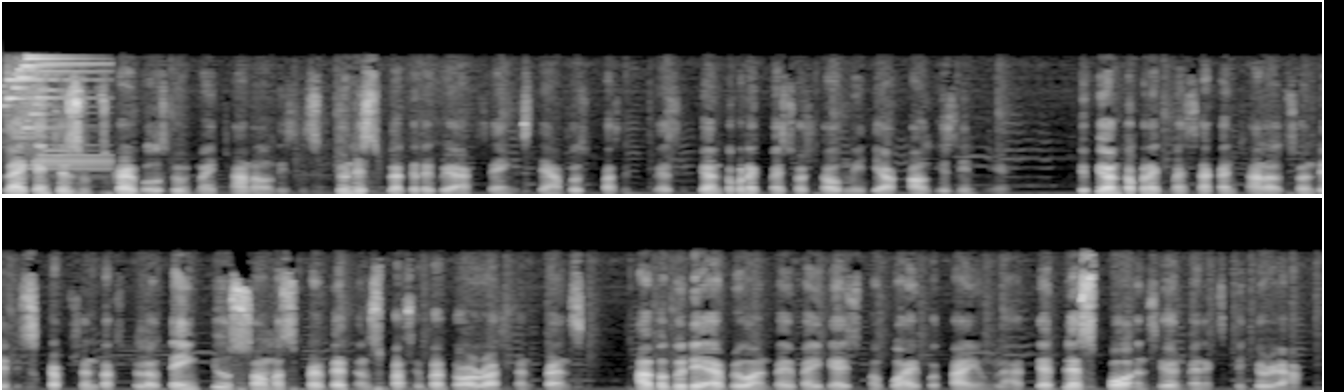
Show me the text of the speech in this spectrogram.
Like and share subscribe also with my channel. This is Junis Vlog React saying stay positive guys if you want to connect my social media account is in here If you want to connect my second channel, it's in the description box below. Thank you so much, for Privet and Spasiba to our Russian friends. Have a good day, everyone. Bye-bye, guys. Mabuhay po tayong lahat. God bless po and see you in my next video reaction.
